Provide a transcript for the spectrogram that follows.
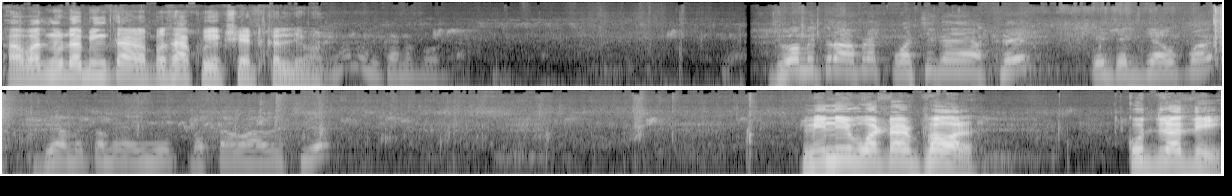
અવાજનું ડબિંગ તારે પછી આખું એક સેટ કરી લેવાનું. જુઓ મિત્રો આપણે પહોંચી ગયા આખરે એ જગ્યા ઉપર જે અમે તમે અહીં બતાવવા આવે છીએ. મિની વોટરફોલ કુદરતી.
